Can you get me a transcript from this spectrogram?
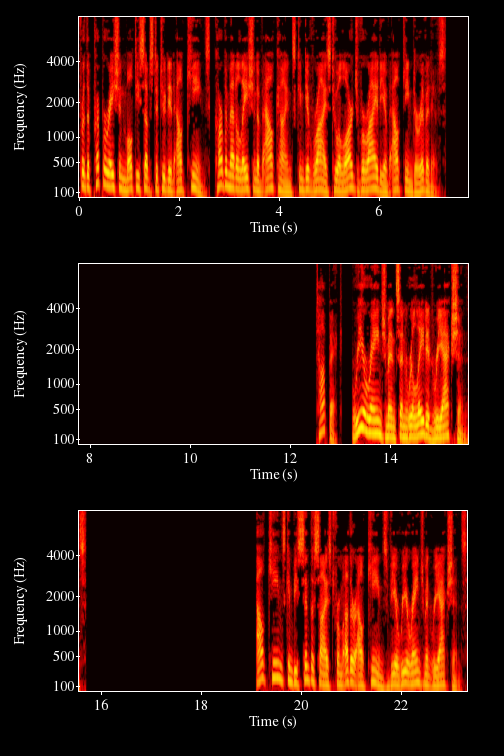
For the preparation multisubstituted alkenes, carbometallation of alkynes can give rise to a large variety of alkene derivatives. Rearrangements and related reactions Alkenes can be synthesized from other alkenes via rearrangement reactions.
